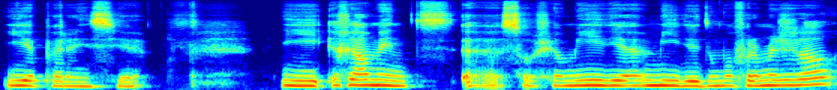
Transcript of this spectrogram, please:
e aparência. E realmente a social media, a mídia de uma forma geral,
